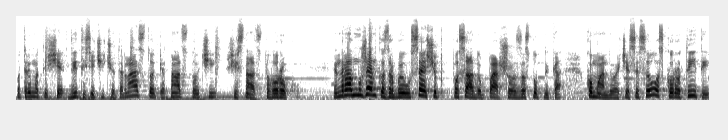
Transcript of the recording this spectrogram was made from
отримати ще 2014, 15 чи 16 року. Генерал Муженко зробив усе, щоб посаду першого заступника командувача ССО скоротити,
